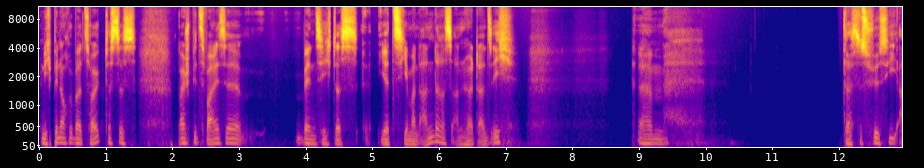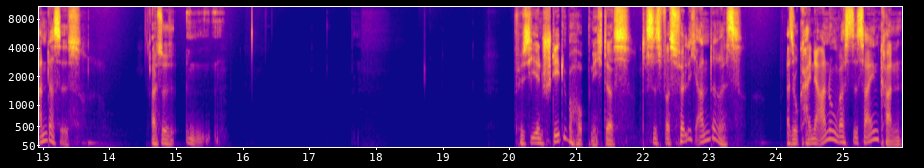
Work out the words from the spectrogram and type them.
Und ich bin auch überzeugt, dass das beispielsweise wenn sich das jetzt jemand anderes anhört als ich, ähm, dass es für sie anders ist. Also für sie entsteht überhaupt nicht das. Das ist was völlig anderes. Also keine Ahnung, was das sein kann.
